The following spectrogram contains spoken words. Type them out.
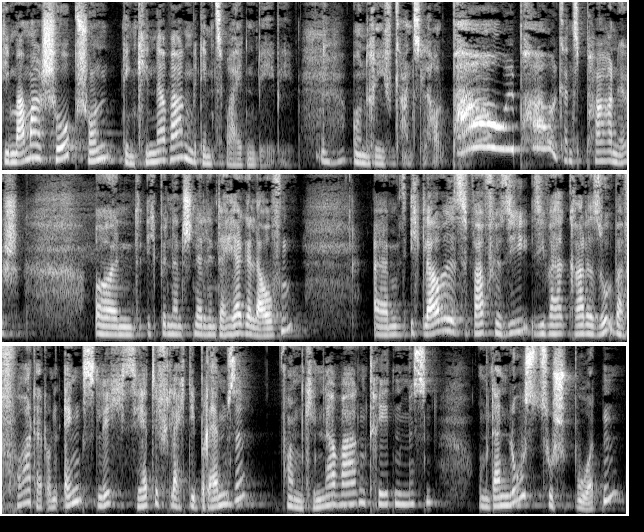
Die Mama schob schon den Kinderwagen mit dem zweiten Baby mhm. und rief ganz laut, Paul, Paul, ganz panisch. Und ich bin dann schnell hinterhergelaufen. Ähm, ich glaube, es war für sie, sie war gerade so überfordert und ängstlich, sie hätte vielleicht die Bremse vom Kinderwagen treten müssen, um dann loszuspurten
